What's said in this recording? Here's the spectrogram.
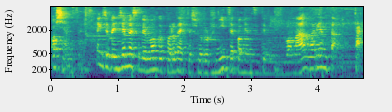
1800. Także będziemy sobie mogły porównać też różnice pomiędzy tymi dwoma wariantami. Tak,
